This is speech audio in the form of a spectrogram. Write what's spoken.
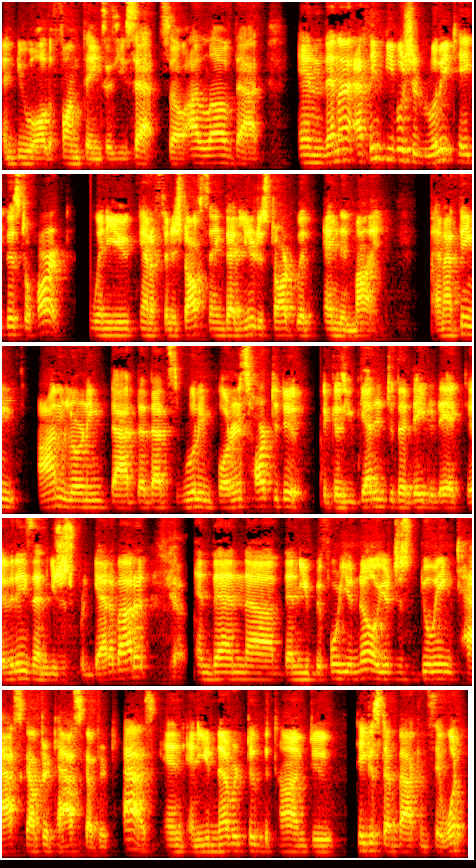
and do all the fun things, as you said. So I love that. And then I, I think people should really take this to heart when you kind of finished off saying that you need to start with end in mind. And I think I'm learning that, that that's really important. It's hard to do because you get into the day to day activities and you just forget about it. Yeah. And then uh, then you before you know you're just doing task after task after task, and and you never took the time to take a step back and say what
